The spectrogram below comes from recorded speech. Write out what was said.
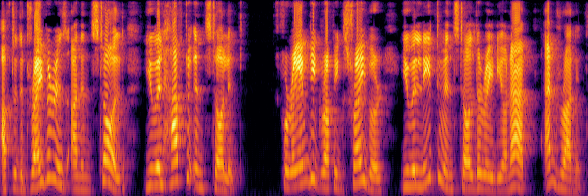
After the driver is uninstalled, you will have to install it. For AMD graphics driver, you will need to install the Radeon app and run it.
